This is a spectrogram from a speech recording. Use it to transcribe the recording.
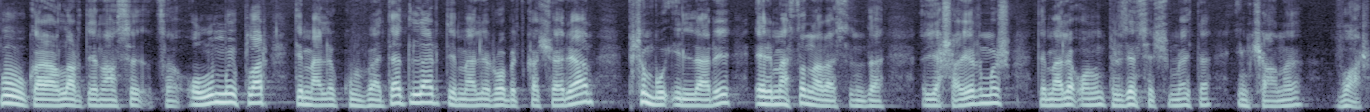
bu qərarlar denonsasiya olunmayıblar, deməli qüvvədədirlər, deməli Robert Kaçaryan bütün bu illəri Ermənistan ərazisində yaşayırmış, deməli onun prezident seçilmək də imkanı var.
